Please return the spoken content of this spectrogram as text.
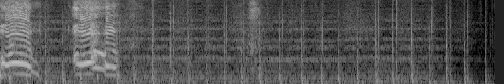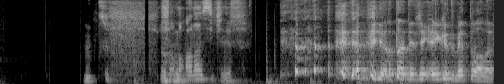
Aa! Aa! İnşallah anan sikilir. Yaratığa diyecek en kötü beddualar.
